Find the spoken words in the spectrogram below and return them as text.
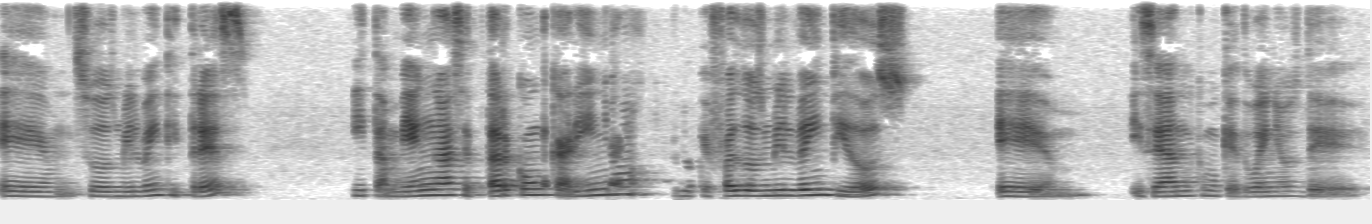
eh, su 2023 y también aceptar con cariño lo que fue el 2022 eh, y sean como que dueños de,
